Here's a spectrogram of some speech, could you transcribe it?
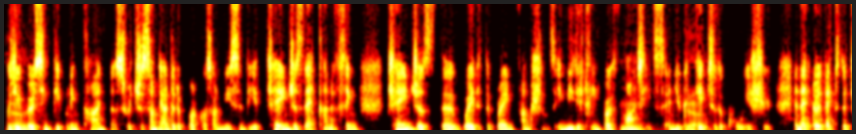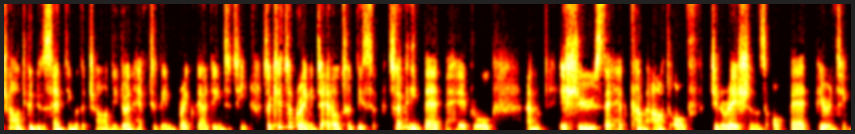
because yeah. you're immersing people in kindness, which is something I did a podcast on recently. It changes that kind of thing, changes the way that the brain functions immediately in both mm. parties, mm. and you can yeah. get to the core issue. And that goes back to the child. You can do the same thing with a child. You don't have to then break the identity. So kids are growing into adulthood. There's so many bad behavioral um, issues that have come out of generations of bad parenting,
